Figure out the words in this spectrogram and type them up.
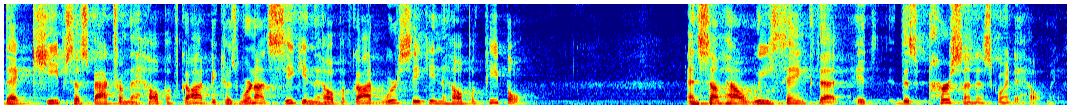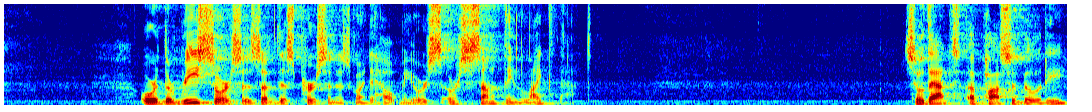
that keeps us back from the help of God because we're not seeking the help of God, we're seeking the help of people. And somehow we think that it, this person is going to help me, or the resources of this person is going to help me, or, or something like that. So that's a possibility.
